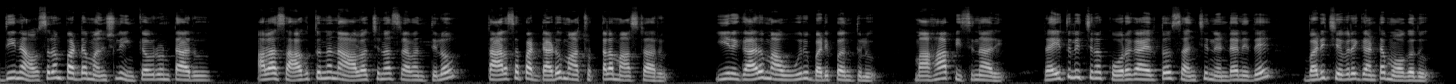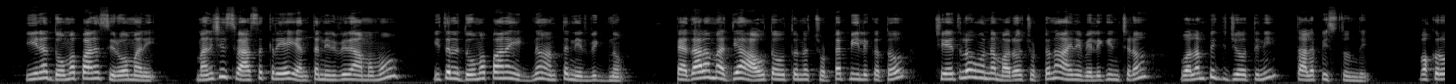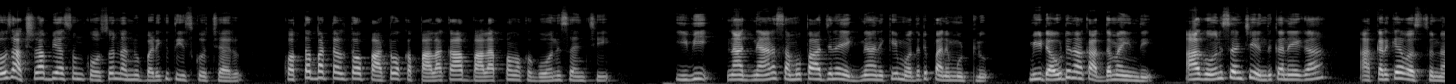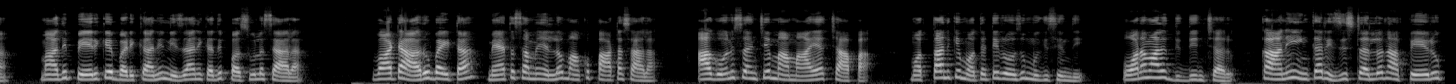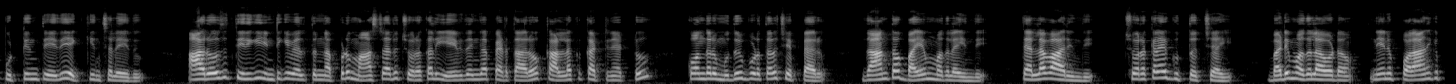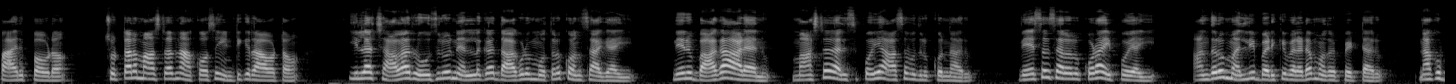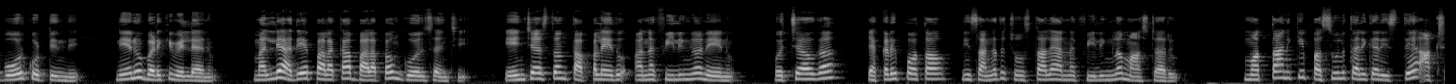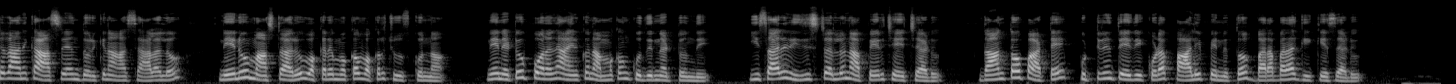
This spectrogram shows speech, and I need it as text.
దీని అవసరం పడ్డ మనుషులు ఇంకెవరుంటారు? అలా సాగుతున్న నా ఆలోచన స్రవంతిలో తారసపడ్డాడు మా చుట్టల మాస్టారు. ఈయనగారు మా ఊరి బడిపంతులు మహా పిసినారి. రైతులిచ్చిన కూరగాయలతో సంచి నిండనిదే బడి చివరి గంట మోగదు. ఈయన ధూమపాన శిరోమణి. మనిషి శ్వాసక్రియ ఎంత నిర్విరామమో ఇతని ధూమపాన యజ్ఞం అంత నిర్విఘ్నం. పెదాల మధ్య ఆవుతవుతున్న చుట్ట పీలికతో చేతిలో ఉన్న మరో చుట్టను ఆయన వెలిగించడం ఒలింపిక్ జ్యోతిని తలపిస్తుంది. ఒకరోజు అక్షరాభ్యాసం కోసం నన్ను బడికి తీసుకొచ్చారు. కొత్త బట్టలతో పాటు ఒక పలక బలప్పం ఒక గోని సంచి. ఇవి నా జ్ఞాన సముపార్జన యజ్ఞానికి మొదటి పనిముట్లు. మీ డౌట్ నాకు అర్థమైంది. ఆ గోని సంచి ఎందుకనేగా? అక్కడికే వస్తున్నా. మాది పేరుకే బడి కానీ నిజానికి అది పశువుల శాల. వాటి ఆరు బయట మేత సమయంలో మాకు పాఠశాల. ఆ గోని సంచే మా మాయ చాప. మొత్తానికి మొదటి రోజు ముగిసింది. ఓనమాలు దిద్దించారు. కానీ ఇంకా రిజిస్టర్లో నా పేరు పుట్టిన తేదీ ఎక్కించలేదు. ఆ రోజు తిరిగి ఇంటికి వెళ్తున్నప్పుడు మాస్టారు చురకలు ఏ విధంగా పెడతారో కళ్ళకు కట్టినట్టు కొందరు ముదురు బుడతలు చెప్పారు. దాంతో భయం మొదలైంది. తెల్లవారింది. చురకలే గుర్తొచ్చాయి. బడి మొదలవడం నేను పొలానికి పారిపోవడం చుట్టాల మాస్టర్ నా కోసం ఇంటికి రావటం ఇలా చాలా రోజులు నెలలుగా దాగుడు మూతలు కొనసాగాయి. నేను బాగా ఆడాను. మాస్టర్ అలసిపోయి ఆశ వదులుకున్నారు. వేసవి సెలవులు కూడా అయిపోయాయి. అందరూ మళ్ళీ బడికి వెళ్ళడం మొదలుపెట్టారు. నాకు బోర్ కొట్టింది. నేను బడికి వెళ్ళాను. మళ్ళీ అదే పలక బలపం గోను సంచి. ఏం చేస్తాం తప్పలేదు అన్న ఫీలింగ్లో నేను. వచ్చావుగా? ఎక్కడికి పోతావు? నీ సంగతి చూస్తాలే అన్న ఫీలింగ్లో మాస్టారు. మొత్తానికి పశువులు కనికరిస్తే అక్షరానికి ఆశ్రయం దొరికిన ఆ శాలలో నేను మాస్టారు ఒకరి ముఖం ఒకరు చూసుకున్నాం. నేను పోనని ఆయనకు నమ్మకం కుదిరినట్టుంది. ఈసారి రిజిస్టర్లో నా పేరు చేర్చాడు. దాంతోపాటే పుట్టిన తేదీ కూడా పాలి పెన్నుతో బరబరా గీకేశాడు.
